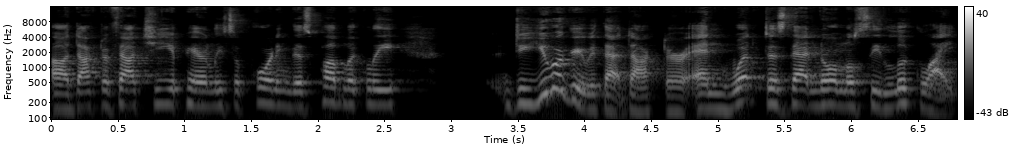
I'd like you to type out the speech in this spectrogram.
Uh, Dr. Fauci apparently supporting this publicly do you agree with that, doctor? And what does that normalcy look like?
